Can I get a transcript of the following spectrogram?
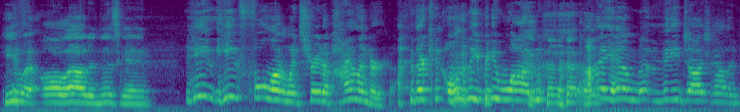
He If- went all out in this game. He he full on went straight up Highlander. there can only be one. I am the Josh Allen.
